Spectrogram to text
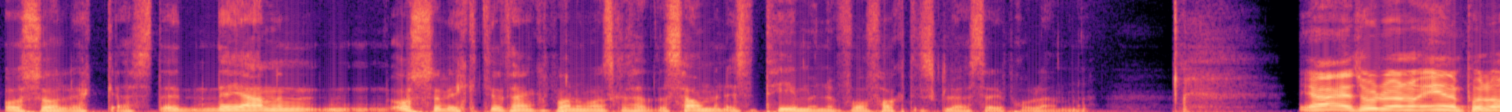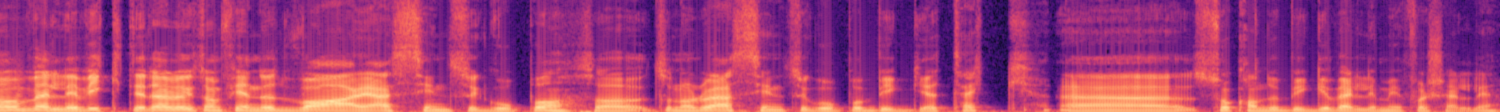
og så lykkes. Det, det, er gjerne også viktig å tenke på når man skal sette sammen disse teamene for å faktisk løse de problemene. Ja, jeg tror du er inne på noe veldig viktig. Det er å liksom finne ut hva er jeg sinnssykt god på. Så, så, når du er sinnssykt god på å bygge tech, eh, så kan du bygge veldig mye forskjellig.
